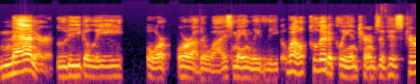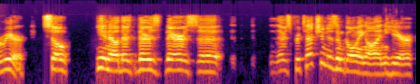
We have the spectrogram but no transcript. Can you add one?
manner, legally or or otherwise, mainly legal, well, politically in terms of his career. So you know, there's there's there's uh, there's protectionism going on here.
